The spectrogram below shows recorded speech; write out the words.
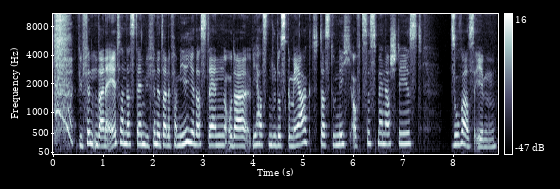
Wie finden deine Eltern das denn? Wie findet deine Familie das denn? Oder wie hast du das gemerkt, dass du nicht auf Cis-Männer stehst? Sowas eben.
